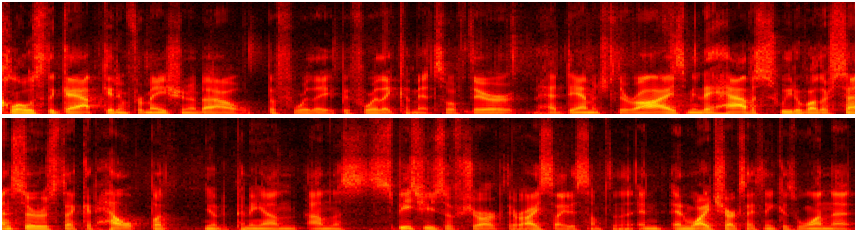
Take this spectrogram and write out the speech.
close the gap, get information about before they before they commit. So if they're had damage to their eyes, I mean, they have a suite of other sensors that could help, but you know, depending on on the species of shark, their eyesight is something. That, and and white sharks, I think, is one that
